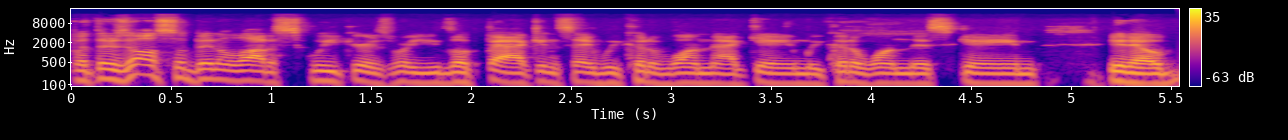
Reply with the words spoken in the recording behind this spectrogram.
but there's also been a lot of squeakers where you look back and say, we could have won that game. We could have won this game. You know,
